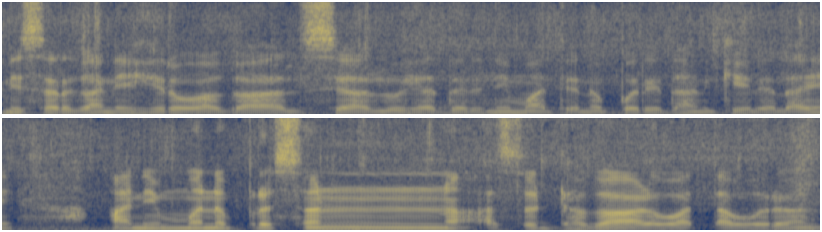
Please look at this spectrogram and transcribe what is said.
निसर्गाने हिरवागाल शालू ह्या धरणी मातेनं परिधान केलेलं आहे. आणि मन प्रसन्न असं ढगाळ वातावरण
